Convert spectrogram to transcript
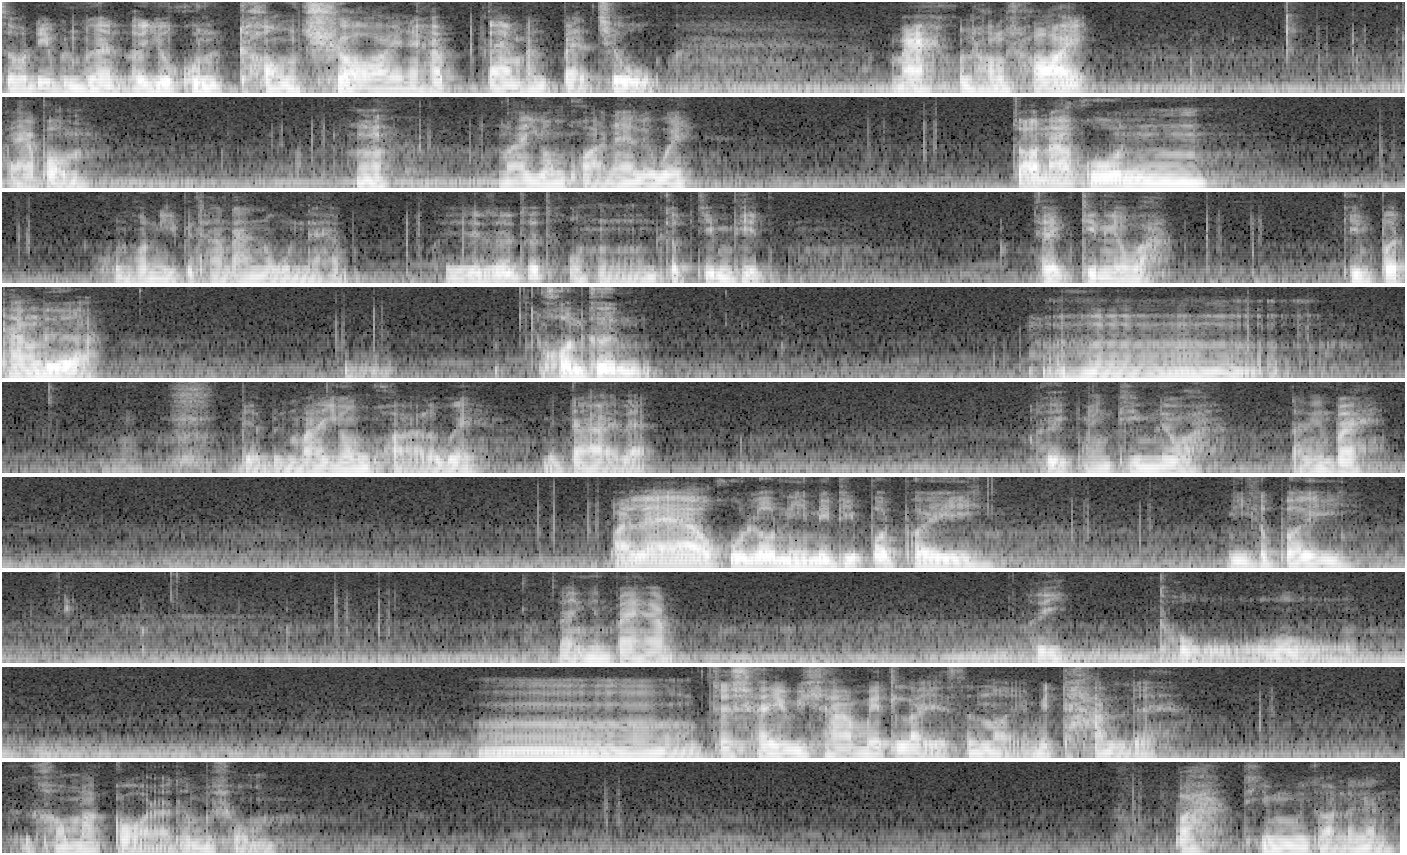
สวัสดีเพื่อนๆเราอยู่คุณทองชอยนะครับ แต้มพันแปดชูมาคุณทองชอย ไปครับผมหึมายงขวาแน่เลยเว้ย จอหน้าคุณ คุณเขาหนีไปทางด้านนู้นนะครับ เฮ้ยเดี๋ยวๆๆอื้อหือเกับจิ้มผิด เฮ้ย กินเลยว่ะ กินเปิดทางเรือ คนขึ้น อือหือ ปลี่ยนเป็นไม้ยงขวาแล้วเว้ย ไม่ได้แหละ เฮ้ย แม่งทิมเลยว่ะดันขึ้นไป ไปแล้วคุณเราหนีในที่ปลอดภัยหนีเขาไปดันขึ้นไปครับ เฮ้ย โถ อืม จะใช้วิชาเม็ดไหลซะหน่อยไม่ทันเลย คือเขามาก่อนอะท่านผู้ชม ปะทิมไปก่อนแล้วกัน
